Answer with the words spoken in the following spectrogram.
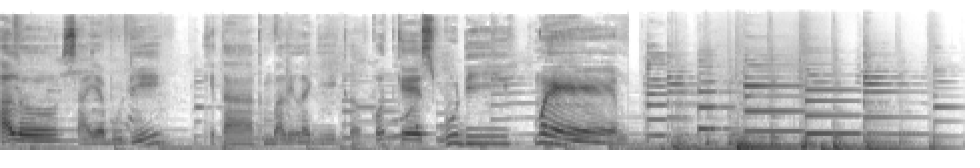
Halo, saya Budi. Kita kembali lagi ke podcast Budi Men.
